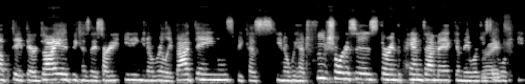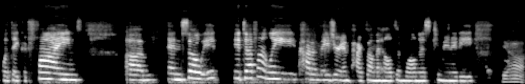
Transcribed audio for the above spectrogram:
update their diet because they started eating you know really bad things because you know we had food shortages during the pandemic and they were just right. able to eat what they could find. Um, and so it it definitely had a major impact on the health and wellness community. Yeah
